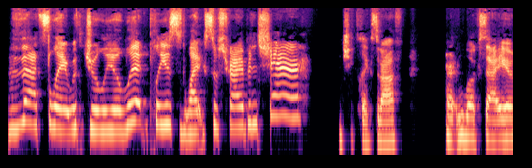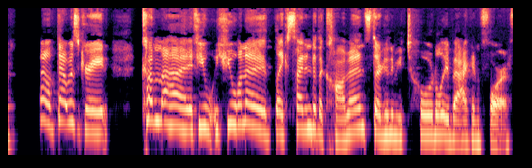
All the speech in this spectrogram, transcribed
That's Late with Julia Lit. Please like, subscribe, and share. And she clicks it off and looks at you. Oh, that was great. Come uh, if you if you want to like sign into the comments, they're going to be totally back and forth.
